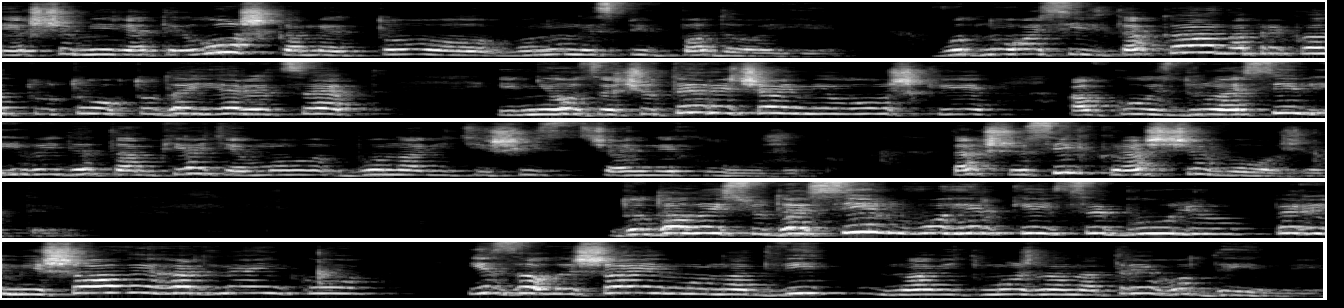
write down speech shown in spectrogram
Якщо міряти ложками, то воно не співпадає. В одного сіль така, наприклад, у того, хто дає рецепт, і в нього це 4 чайні ложки, а в когось друга сіль і вийде там 5 або навіть і 6 чайних ложок. Так що сіль краще вожити. Додали сюди сіль в огірки і цибулю, перемішали гарненько і залишаємо на 2, навіть можна на 3 години.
